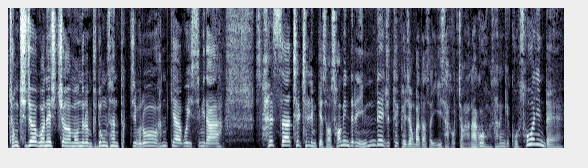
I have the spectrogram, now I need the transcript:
정치적 원의 시점 오늘은 부동산 특집으로 함께하고 있습니다. 8477님께서 서민들은 임대주택 배정받아서 이사 걱정 안 하고 사는 게 소원인데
